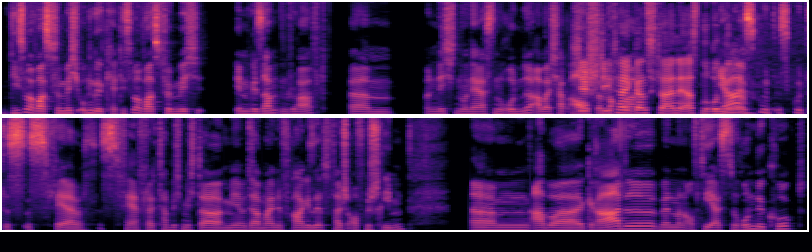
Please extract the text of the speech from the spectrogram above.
Diesmal war's für mich umgekehrt. Diesmal war's für mich im gesamten Draft, ähm, und nicht nur in der ersten Runde, aber ich habe auch Hier steht halt mal ganz klar in der ersten Runde, Ja, ne? ist gut, ist gut, das ist fair, ist fair. Vielleicht habe ich mich da mir da meine Frage selbst falsch aufgeschrieben. Ähm, aber grade, wenn man auf die erste Runde guckt,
